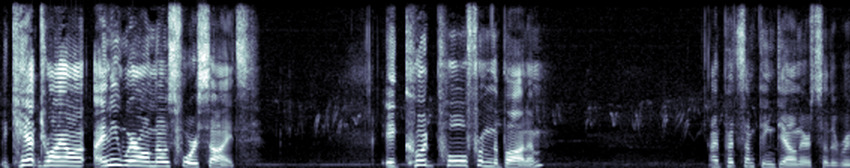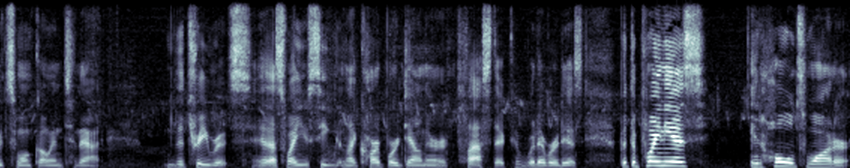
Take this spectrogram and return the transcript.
It can't dry on anywhere on those four sides. It could pull from the bottom. I put something down there so the roots won't go into that. The tree roots. That's why you see like cardboard down there, plastic, whatever it is. But the point is, it holds water.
